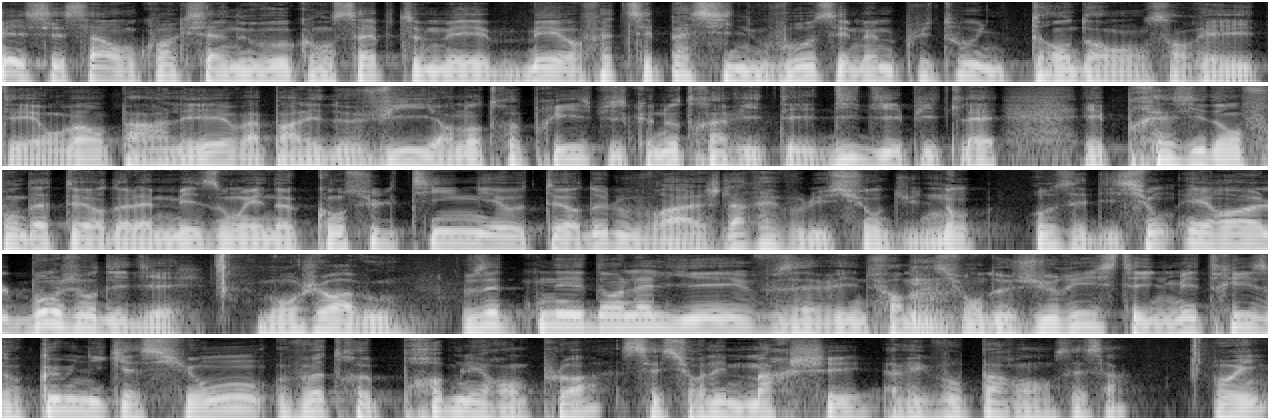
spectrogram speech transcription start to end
Oui, c'est ça. On croit que c'est un nouveau concept, mais, mais en fait, c'est pas si nouveau. C'est même plutôt une tendance en réalité. On va en parler. On va parler de vie en entreprise, puisque notre invité, Didier Pitlet, est président fondateur de la maison Enoch Consulting et auteur de l'ouvrage La révolution du nom aux éditions Erol. Bonjour Didier. Bonjour à vous. Vous êtes né dans l'Allier, vous avez une formation de juriste et une maîtrise en communication. Votre premier emploi, c'est sur les marchés avec vos parents, c'est ça? Oui,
